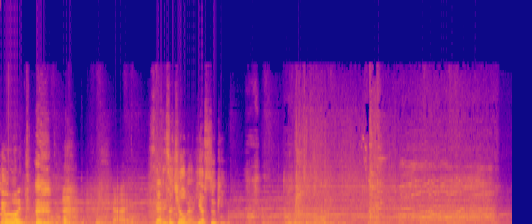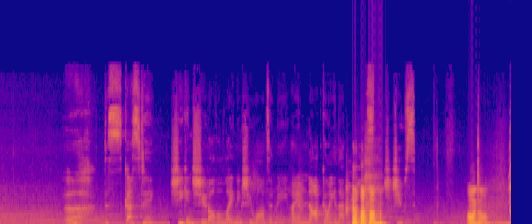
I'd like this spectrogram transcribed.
Dude! This guy. This guy needs a chill, man. He has Suki. She can shoot all the lightning she wants at me. I am not going in that juice. Oh no.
